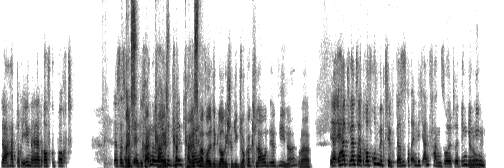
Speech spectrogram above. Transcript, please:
Da hat doch irgendeiner drauf gepocht, dass das Charis letztendlich angeläutet Charis wird. Charisma wollte, glaube ich, schon die Glocke klauen irgendwie, ne? Oder? Ja, er hat die ganze Zeit drauf rumgetippt, dass es doch endlich anfangen sollte. Ding, ding, genau. ding.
